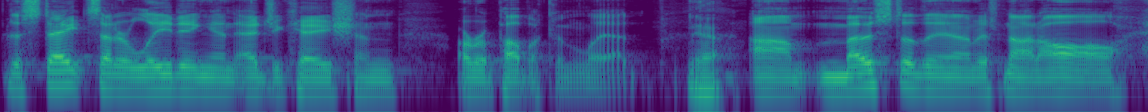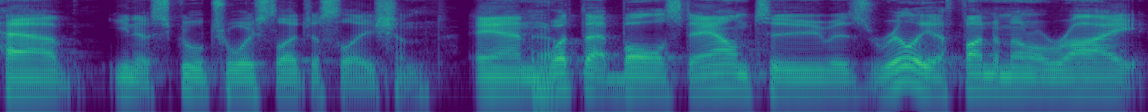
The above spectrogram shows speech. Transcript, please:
the states that are leading in education are Republican led. Yeah. Um, most of them, if not all, have you know school choice legislation, and what that boils down to is really a fundamental right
